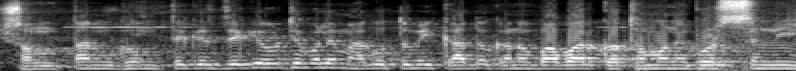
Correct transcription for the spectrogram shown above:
সন্তান ঘুম থেকে জেগে উঠে বলে, মাগো, তুমি কাঁদো কেন? বাবার কথা মনে পড়ছে নি?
